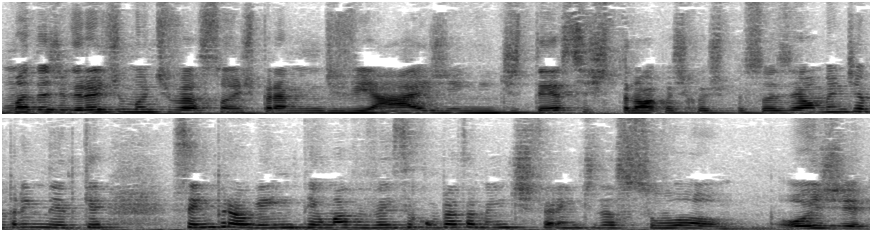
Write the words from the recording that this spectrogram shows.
Uma das grandes motivações para mim de viagem, de ter essas trocas com as pessoas, é realmente aprender, porque sempre alguém tem uma vivência completamente diferente da sua. Hoje,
